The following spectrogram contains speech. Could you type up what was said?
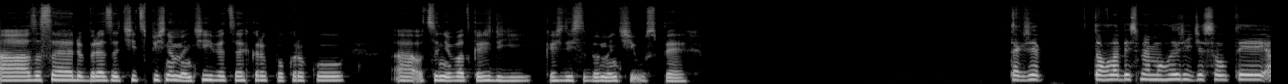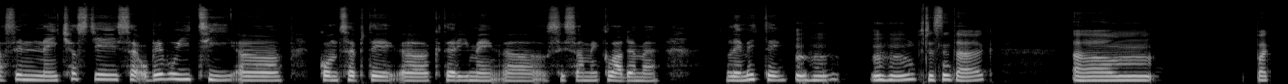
A zase je dobré začít spíš na menších věcech, krok po kroku a oceňovat každý, každý sebe menší úspěch. Takže tohle bychom mohli říct, že jsou ty asi nejčastěji se objevující uh, koncepty, uh, kterými uh, si sami klademe. Limity. Uh-huh, uh-huh, přesně tak. Um, pak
